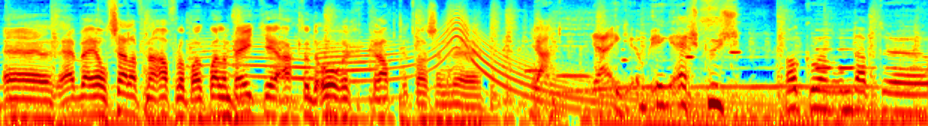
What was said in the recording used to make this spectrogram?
Eh, hebben wij onszelf na afloop ook wel een beetje achter de oren gekrapt. Het was een... eh, ja, Ja, ik, ik excuus. Ook wel omdat eh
